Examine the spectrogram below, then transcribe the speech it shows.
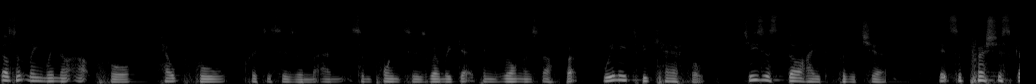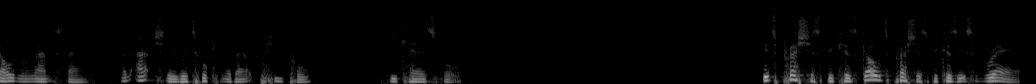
Doesn't mean we're not up for helpful criticism and some pointers when we get things wrong and stuff, but we need to be careful. Jesus died for the church. It's a precious golden lampstand. And actually, we're talking about people he cares for. It's precious because gold's precious because it's rare.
